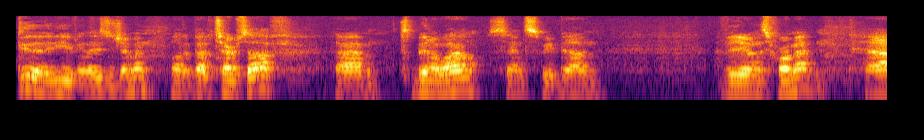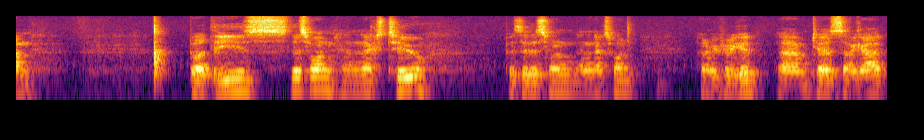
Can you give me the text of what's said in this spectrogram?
Good evening, ladies and gentlemen. Welcome back to Tarps Off. Um, it's been a while since we've done a video in this format. Um, but these, this one and the next two, basically this one and the next one, are to be pretty good. Because um, I got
